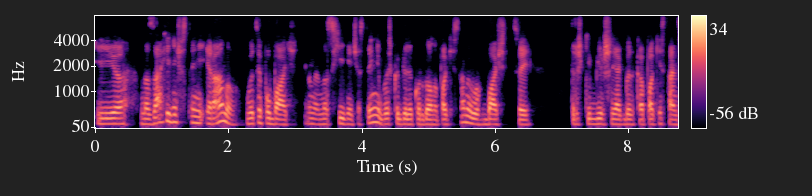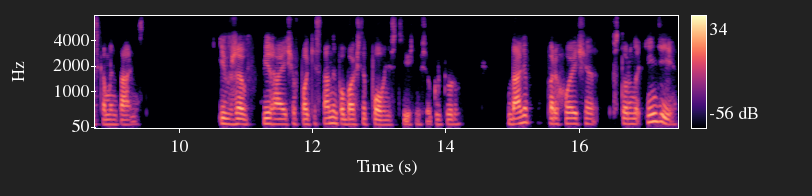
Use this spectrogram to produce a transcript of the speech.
І на західній частині Ірану ви це побачите. На східній частині, близько біля кордону Пакистану, ви бачите цей трішки більше, якби така пакистанська ментальність. І вже в'їжджаючи в Пакистан, ви побачите повністю їхню всю культуру. Далі, переходячи в сторону Індії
